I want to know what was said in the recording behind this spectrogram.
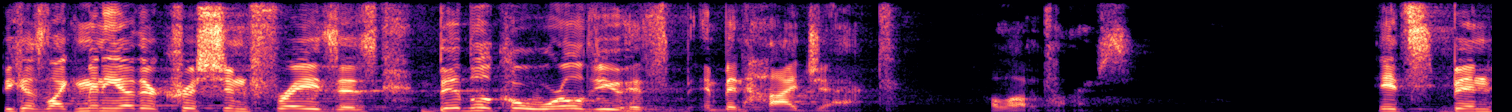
Because, like many other Christian phrases, biblical worldview has been hijacked a lot of times. It's been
